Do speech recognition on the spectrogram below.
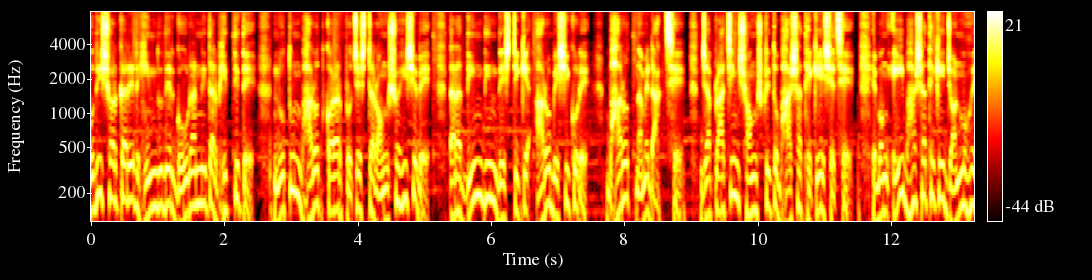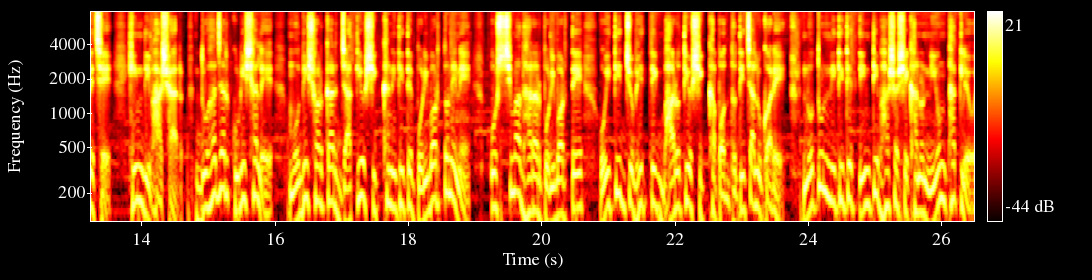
মোদী সরকারের হিন্দুদের গৌরান্বিতার ভিত্তিতে নতুন ভারত করার প্রচেষ্টার অংশ হিসেবে তারা দিন দিন দেশটিকে আরও বেশি করে ভারত নামে ডাকছে, যা প্রাচীন সংস্কৃত ভাষা থেকে এসেছে এবং এই ভাষা থেকেই জন্ম হয়েছে হিন্দি ভাষার। দু হাজার কুড়ি সালে মোদী সরকার জাতীয় শিক্ষানীতিতে পরিবর্তন এনে পশ্চিমা ধারার পরিবর্তে ঐতিহ্যভিত্তিক ভারতীয় শিক্ষা পদ্ধতি চালু করে। নতুন নীতিতে তিনটি ভাষা শেখানোর নিয়ম থাকলেও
